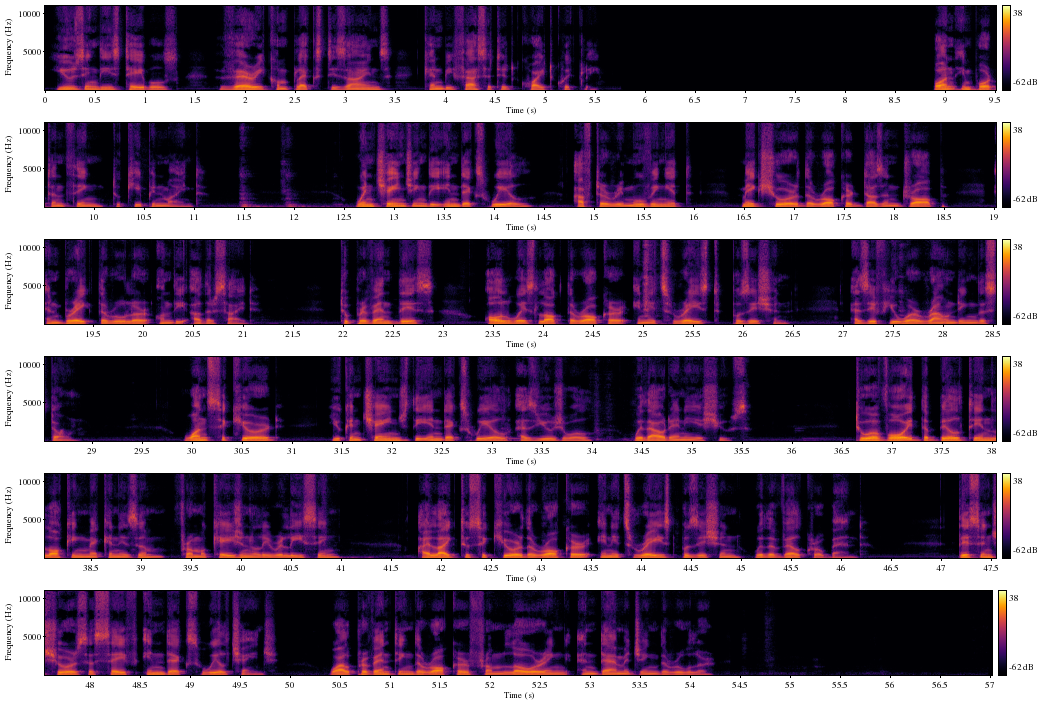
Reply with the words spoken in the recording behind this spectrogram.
Using these tables, very complex designs can be faceted quite quickly. One important thing to keep in mind. When changing the index wheel, after removing it, make sure the rocker doesn't drop and break the ruler on the other side. To prevent this, always lock the rocker in its raised position, as if you were rounding the stone. Once secured, you can change the index wheel as usual without any issues. To avoid the built-in locking mechanism from occasionally releasing, I like to secure the rocker in its raised position with a Velcro band. This ensures a safe index wheel change, while preventing the rocker from lowering and damaging the ruler.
